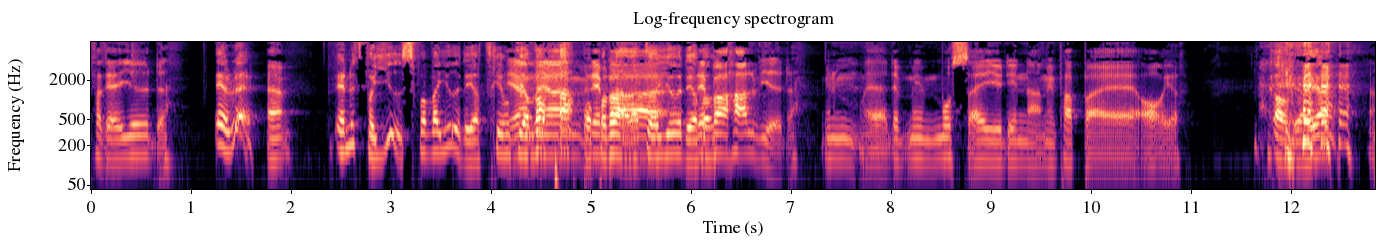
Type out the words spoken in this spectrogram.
För att jag är jude. Är du det? Ja. Är du inte för ljus för att vara jude? Jag tror inte Ja, jag var papper på det där att jude. Jag Det är var... bara halvjude. Min, eh, det, min morsa är judinna, min pappa är arier. Ja, ja, ja.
